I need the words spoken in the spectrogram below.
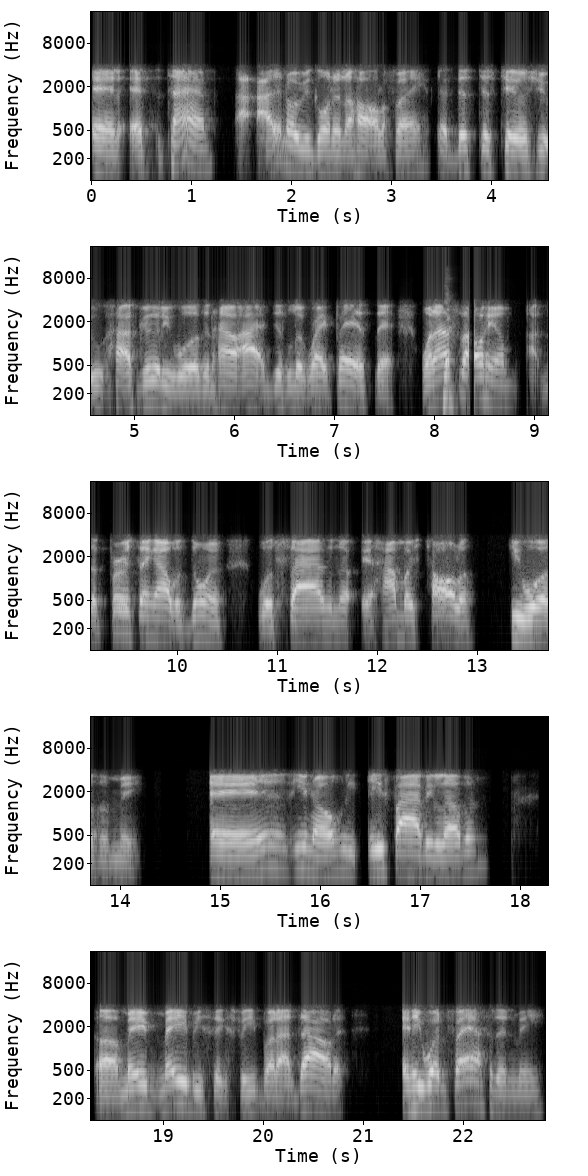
and at the time, I, I didn't know he was going in the Hall of Fame. This just tells you how good he was and how I just looked right past that. When I saw him, the first thing I was doing was sizing up how much taller he was of me. And you know, he, he's five eleven, uh, maybe maybe six feet, but I doubt it. And he wasn't faster than me.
